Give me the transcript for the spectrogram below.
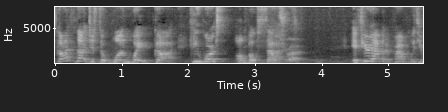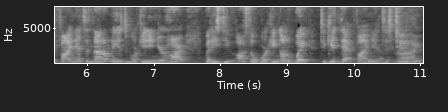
God's not just a one-way God. He works on both sides. That's right. If you're having a problem with your finances, not only is working in your heart, but he's also working on a way to get that finances That's to right. you.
